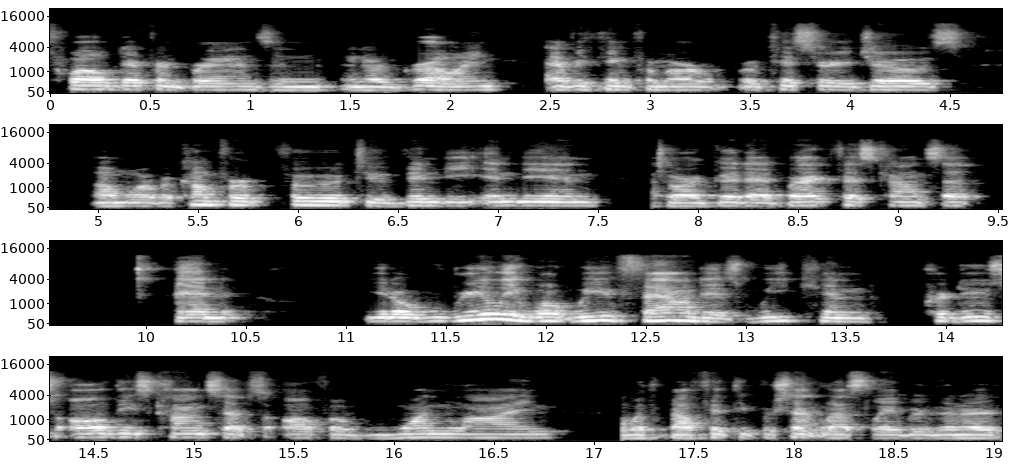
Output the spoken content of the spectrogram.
12 different brands and, and are growing. Everything from our rotisserie Joe's, uh, more of a comfort food, to Vindi Indian, to our Good at Breakfast concept. And, you know, really what we've found is we can produce all these concepts off of one line with about 50% less labor than a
